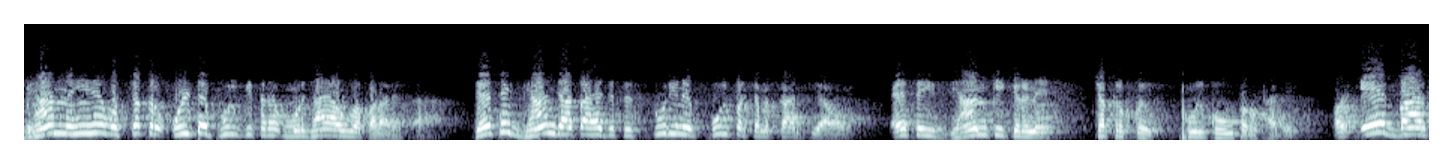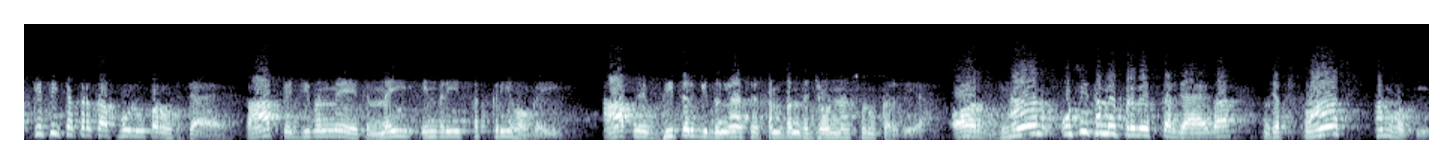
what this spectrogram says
ध्यान नहीं है, वो चक्र उल्टे फूल की तरह मुरझाया हुआ पड़ा रहता है। जैसे ध्यान जाता है जैसे सूर्य ने फूल पर चमत्कार किया हो, ऐसे ही ध्यान की किरणें चक्र को फूल को ऊपर उठा देती और एक बार किसी चक्र का फूल ऊपर उठ जाए तो आपके जीवन में एक नई इंद्री सक्रिय हो गई। आपने भीतर की दुनिया से संबंध जोड़ना शुरू कर दिया। और ध्यान उसी समय प्रवेश कर जाएगा जब श्वास सम होती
